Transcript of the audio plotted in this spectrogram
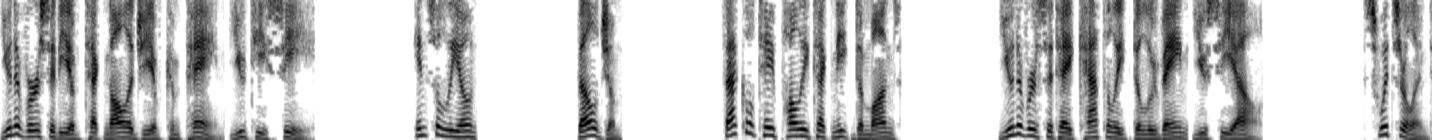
University of Technology of Compiègne UTC Lyon Belgium. Faculté Polytechnique de Mons. Université catholique de Louvain UCL Switzerland.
